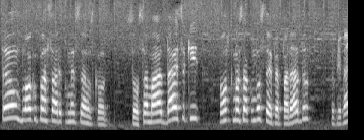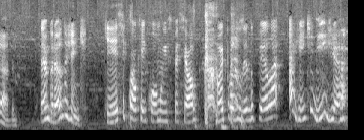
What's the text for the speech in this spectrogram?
Então, bloco passado começamos com Sou Samar, dá isso aqui. Vamos começar com você, preparado? Tô preparado. Lembrando, gente, que esse Qualquer Como em especial foi produzido pela Agente Ninja.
